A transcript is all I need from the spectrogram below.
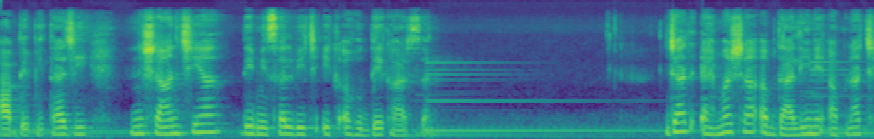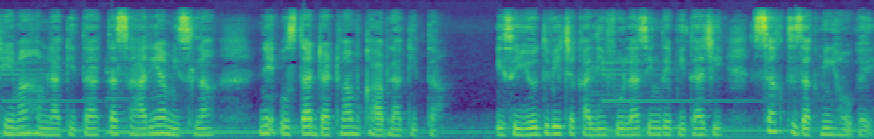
ਆਪ ਦੇ ਪਿਤਾ ਜੀ ਨਿਸ਼ਾਨਚੀਆਂ ਦੀ ਮਿਸਲ ਵਿੱਚ ਇੱਕ ਅਹੁਦੇਕਾਰ ਸਨ। ਜਦ ਅਹਿਮਦ ਸ਼ਾਹ ਅਬਦਾਲੀ ਨੇ ਆਪਣਾ 6ਵਾਂ ਹਮਲਾ ਕੀਤਾ ਤਾਂ ਸਾਰੀਆਂ ਮਿਸਲਾਂ ਨੇ ਉਸ ਦਾ ਡਟਵਾ ਮੁਕਾਬਲਾ ਕੀਤਾ। ਇਸ ਯੁੱਧ ਵਿੱਚ ਅਕਾਲੀ ਫੂਲਾ ਸਿੰਘ ਦੇ ਪਿਤਾ ਜੀ ਸਖਤ ਜ਼ਖਮੀ ਹੋ ਗਏ।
